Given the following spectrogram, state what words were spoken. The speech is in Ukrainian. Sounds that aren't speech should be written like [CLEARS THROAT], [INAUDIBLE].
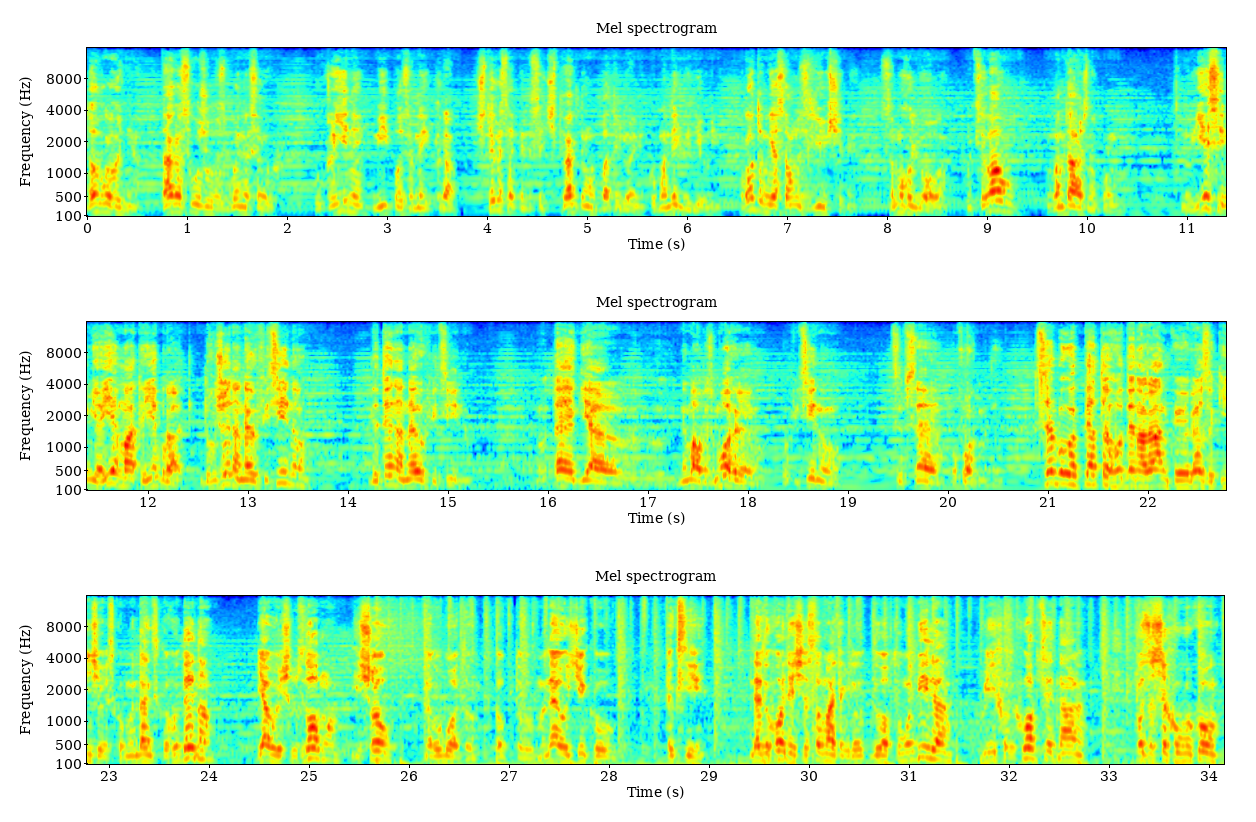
Доброго дня. Зараз служу в Збройних силах України, мій позивний краб. 454-му батальйоні, командир відділення. Родом я сам з Львівщини, самого Львова. Працював вантажником. Ну, є сім'я, є мати, є брат. Дружина неофіційно, дитина неофіційно. Ну, так як я е, не мав змоги офіційно це все оформити. Це була п'ята година ранку, і раз закінчилась комендантська година. Я вийшов з дому йшов на роботу. Тобто мене очікував таксі. Не доходячи 100 метрів до, до автомобіля, приїхали хлопці на позашаховику.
